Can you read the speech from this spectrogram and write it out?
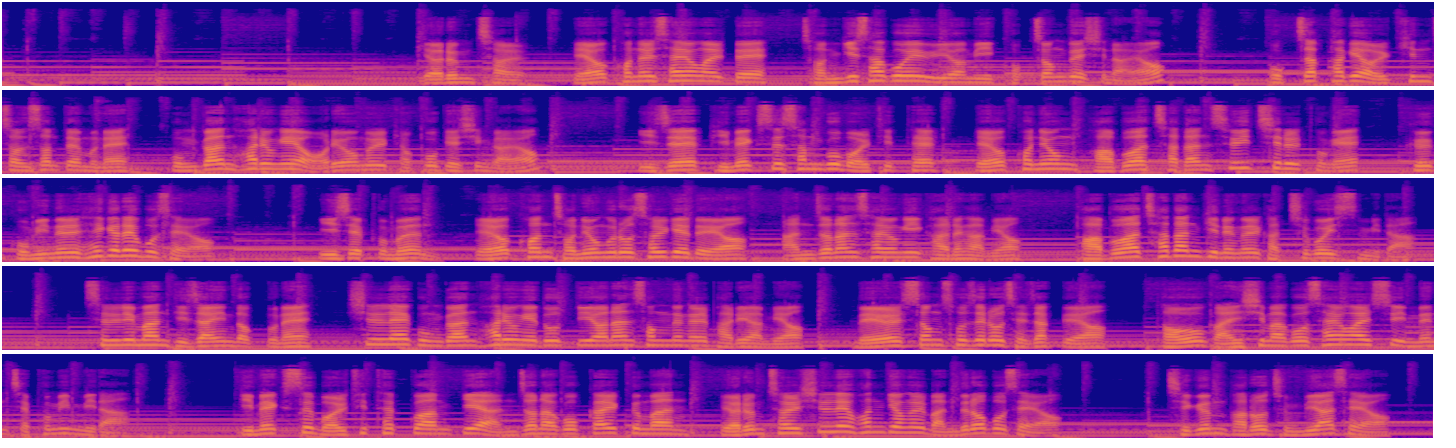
여름철 에어컨을 사용할 때 전기 사고의 위험이 걱정되시나요? 복잡하게 얽힌 전선 때문에 공간 활용에 어려움을 겪고 계신가요? 이제 비맥스 39 멀티탭 에어컨용 과부하 차단 스위치를 통해 그 고민을 해결해 보세요. 이 제품은 에어컨 전용으로 설계되어 안전한 사용이 가능하며 과부하 차단 기능을 갖추고 있습니다. 슬림한 디자인 덕분에 실내 공간 활용에도 뛰어난 성능을 발휘하며 내열성 소재로 제작되어 더욱 안심하고 사용할 수 있는 제품입니다. 비맥스 멀티탭과 함께 안전하고 깔끔한 여름철 실내 환경을 만들어 보세요. 지금 바로 준비하세요.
